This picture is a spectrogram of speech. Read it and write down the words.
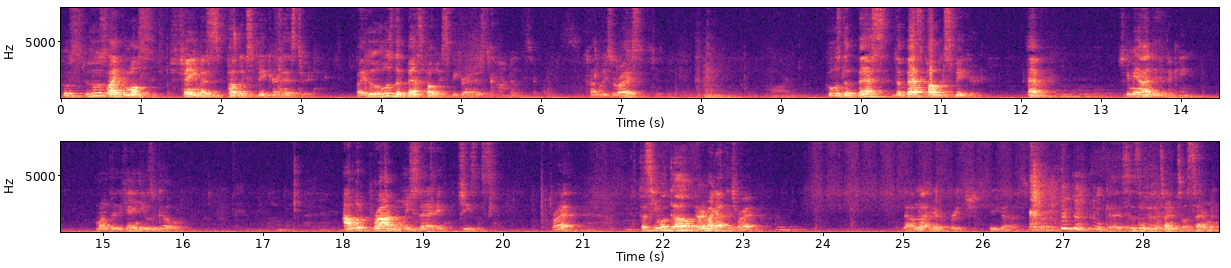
who's, who's like the most famous public speaker in history? Like who, who's the best public speaker in history? Condoleezza Rice. Who's the best the best public speaker ever? Just give me an idea. Martin Luther King. Martin Luther King, he was a good one. I would probably say Jesus, right? Because he would go. Everybody got this, right? Now I'm not here to preach to you guys. But, okay, this isn't going to turn into a sermon.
